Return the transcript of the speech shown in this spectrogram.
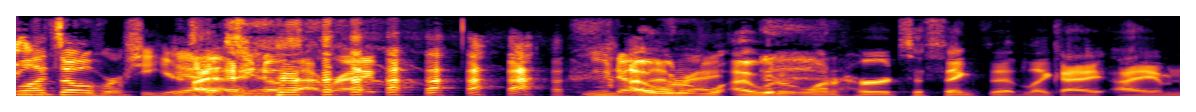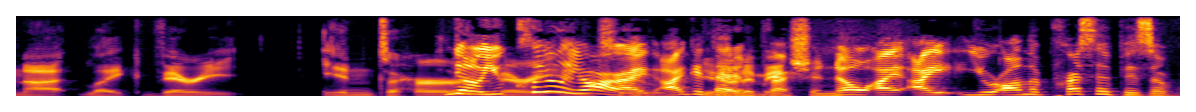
well, you- it's over if she hears Yeah. that. You know that, right? You know I that, wouldn't. right? I wouldn't want her to think that like I I am not like very into her. No, you clearly are. I, I get you know that what I mean? impression. No, I, I, you're on the precipice of,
